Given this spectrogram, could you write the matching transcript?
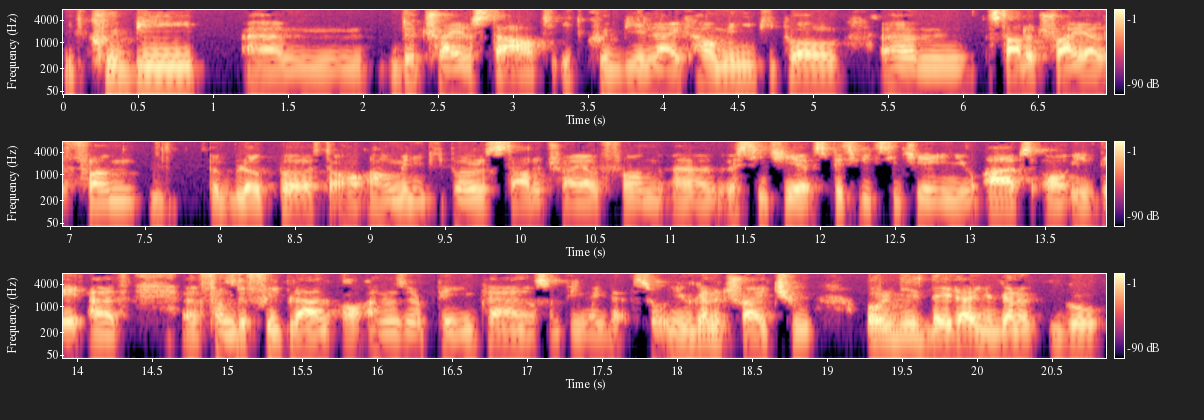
it could be um, the trial start. It could be like how many people um, start a trial from a blog post or how many people start a trial from uh, a CTA, specific CTA in your apps, or if they have uh, from the free plan or another paying plan or something like that. So you're going to try to, all this data, you're going to go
